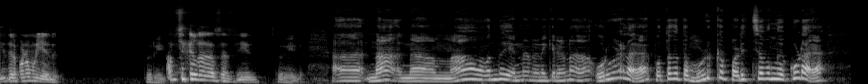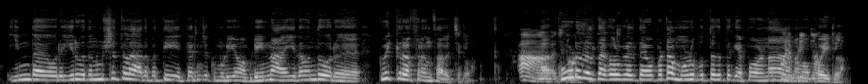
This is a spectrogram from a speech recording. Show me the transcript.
இதுல பண்ண முடியாது. புரியுது. தான் சார் செய்யுது. புரியுது. ஆஹ் நான் நான் நான் வந்து என்ன நினைக்கிறேன்னா ஒருவேளை புத்தகத்தை முழுக்க படித்தவங்க கூட இந்த ஒரு இருபது நிமிஷத்தில் அதை பற்றி தெரிஞ்சுக்க முடியும் அப்படின்னா இதை வந்து ஒரு குவிக் ரெஃபரன்ஸாக வச்சுக்கலாம். கூடுதல் தகவல்கள் தேவைப்பட்டால் முழு புத்தகத்துக்கு எப்போ வேணால் நம்ம. போய்க்கலாம்.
